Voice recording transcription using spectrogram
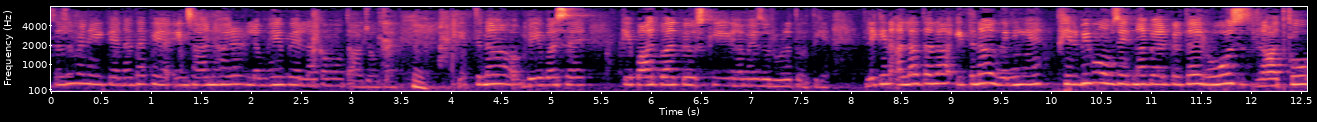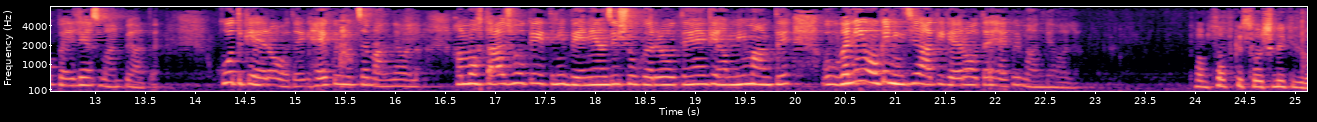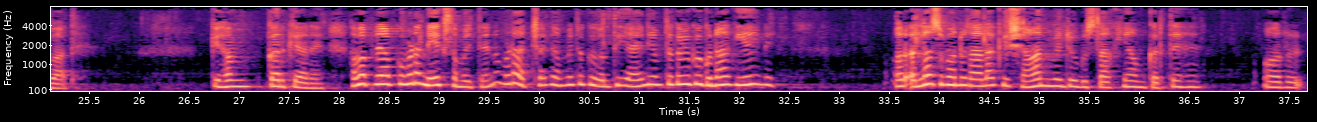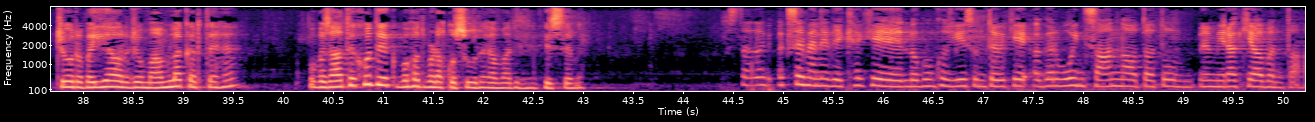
سر میں نے یہ کہنا تھا کہ انسان ہر لمحے پہ اللہ کا محتاج ہوتا ہے۔ اتنا بے بس ہے کہ بات بات پہ اس کی ہمیں ضرورت ہوتی ہے۔ لیکن اللہ تعالیٰ اتنا غنی ہے پھر بھی وہ ہم سے اتنا پیار کرتا ہے روز رات کو پہلے آسمان پہ آتا ہے۔ خود کہہ رہا ہوتا ہے کہ ہے کوئی مجھ سے مانگنے والا۔ ہم محتاج ہو کے اتنی بے نیازی شو کر رہے ہوتے ہیں کہ ہم نہیں مانگتے وہ غنی ہو کے نیچے آ کے کہہ رہا ہوتا ہے کوئی مانگنے والا۔ ہم سب کے سوچنے کی بات ہے کہ ہم کر کیا رہے ہیں۔ ہم اپنے آپ کو بڑا نیک سمجھتے ہیں نا، بڑا اچھا کہ ہمیں تو کوئی غلطی آئی نہیں، ہم تو کبھی کوئی گناہ کیا ہی نہیں۔ اور اللہ سبحانہ تعالیٰ کی شان میں جو گستاخیاں ہم کرتے ہیں اور جو رویہ اور جو معاملہ کرتے ہیں، وہ بذات خود ایک بہت بڑا قصور ہے ہمارے حصے میں۔ اکثر میں نے دیکھا کہ لوگوں کو یہ سنتے ہوئے کہ اگر وہ انسان نہ ہوتا تو میرا کیا بنتا؟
